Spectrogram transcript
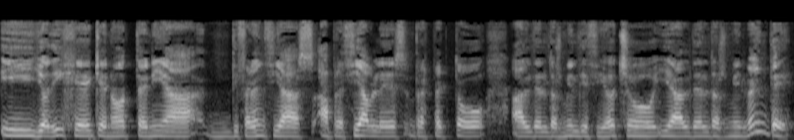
y yo dije que no tenía diferencias apreciables respecto al del 2018 y al del 2020?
